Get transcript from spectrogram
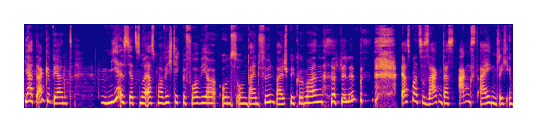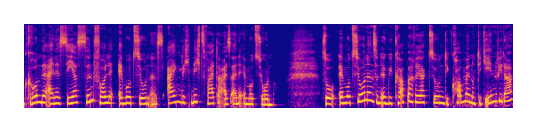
Ja, danke Bernd. Mir ist jetzt nur erstmal wichtig, bevor wir uns um dein Föhnbeispiel kümmern, Philipp, erstmal zu sagen, dass Angst eigentlich im Grunde eine sehr sinnvolle Emotion ist. Eigentlich nichts weiter als eine Emotion. So, Emotionen sind irgendwie Körperreaktionen, die kommen und die gehen wieder.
